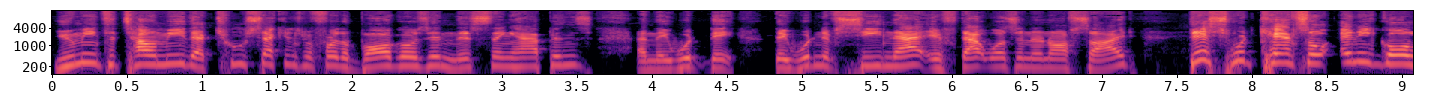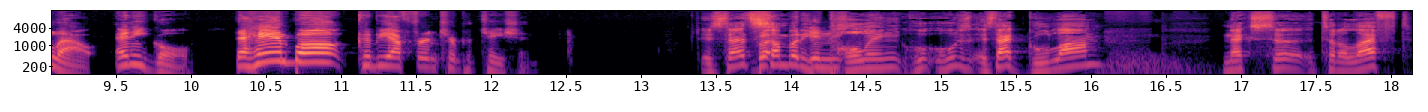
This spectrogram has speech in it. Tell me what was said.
You mean to tell me that two seconds before the ball goes in, this thing happens, and they would they they wouldn't have seen that if that wasn't an offside? This would cancel any goal out, any goal. The handball could be up for interpretation. Is that But somebody in- pulling? Who, who's is that? Ghoulam next to to the left,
